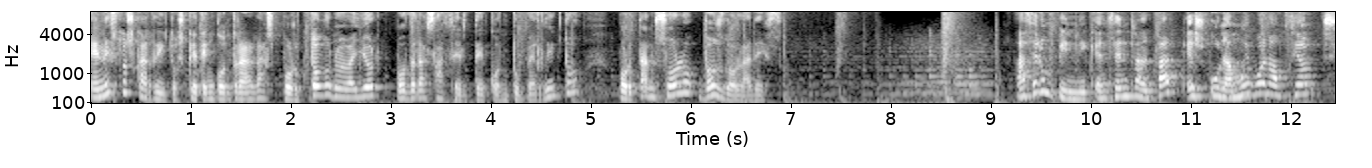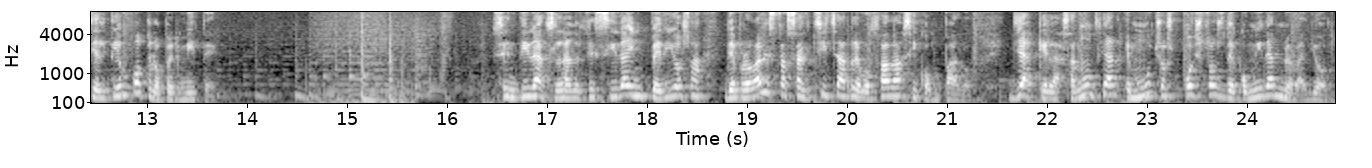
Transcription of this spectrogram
En estos carritos que te encontrarás por todo Nueva York podrás hacerte con tu perrito por tan solo 2 dólares. Hacer un picnic en Central Park es una muy buena opción si el tiempo te lo permite sentirás la necesidad imperiosa de probar estas salchichas rebozadas y con palo, ya que las anuncian en muchos puestos de comida en Nueva York.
